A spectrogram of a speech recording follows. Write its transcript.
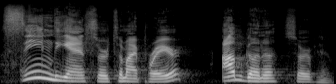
seeing the answer to my prayer, I'm gonna serve him.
